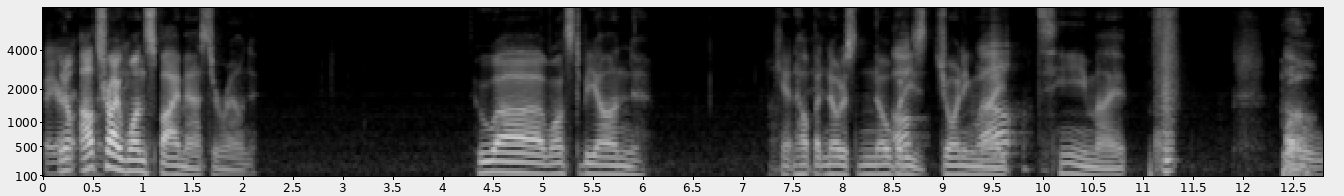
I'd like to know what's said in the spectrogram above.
fair. you know, I'll try thing. one Spy Master round. Who uh wants to be on? Can't help but notice nobody's joining my team. I. well,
